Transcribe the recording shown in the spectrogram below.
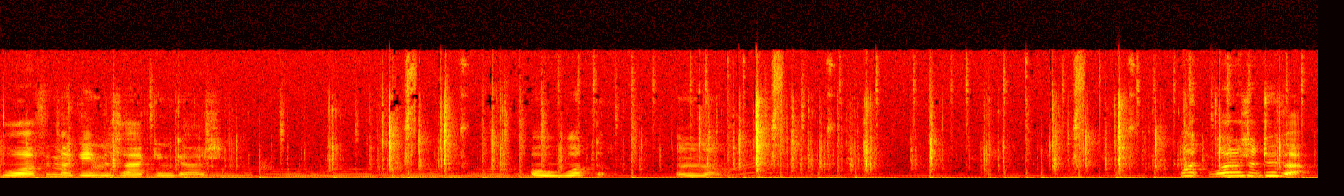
Well, I think my game is lagging, guys. Oh, what the? Oh, Don't know. What? Why does it do that?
